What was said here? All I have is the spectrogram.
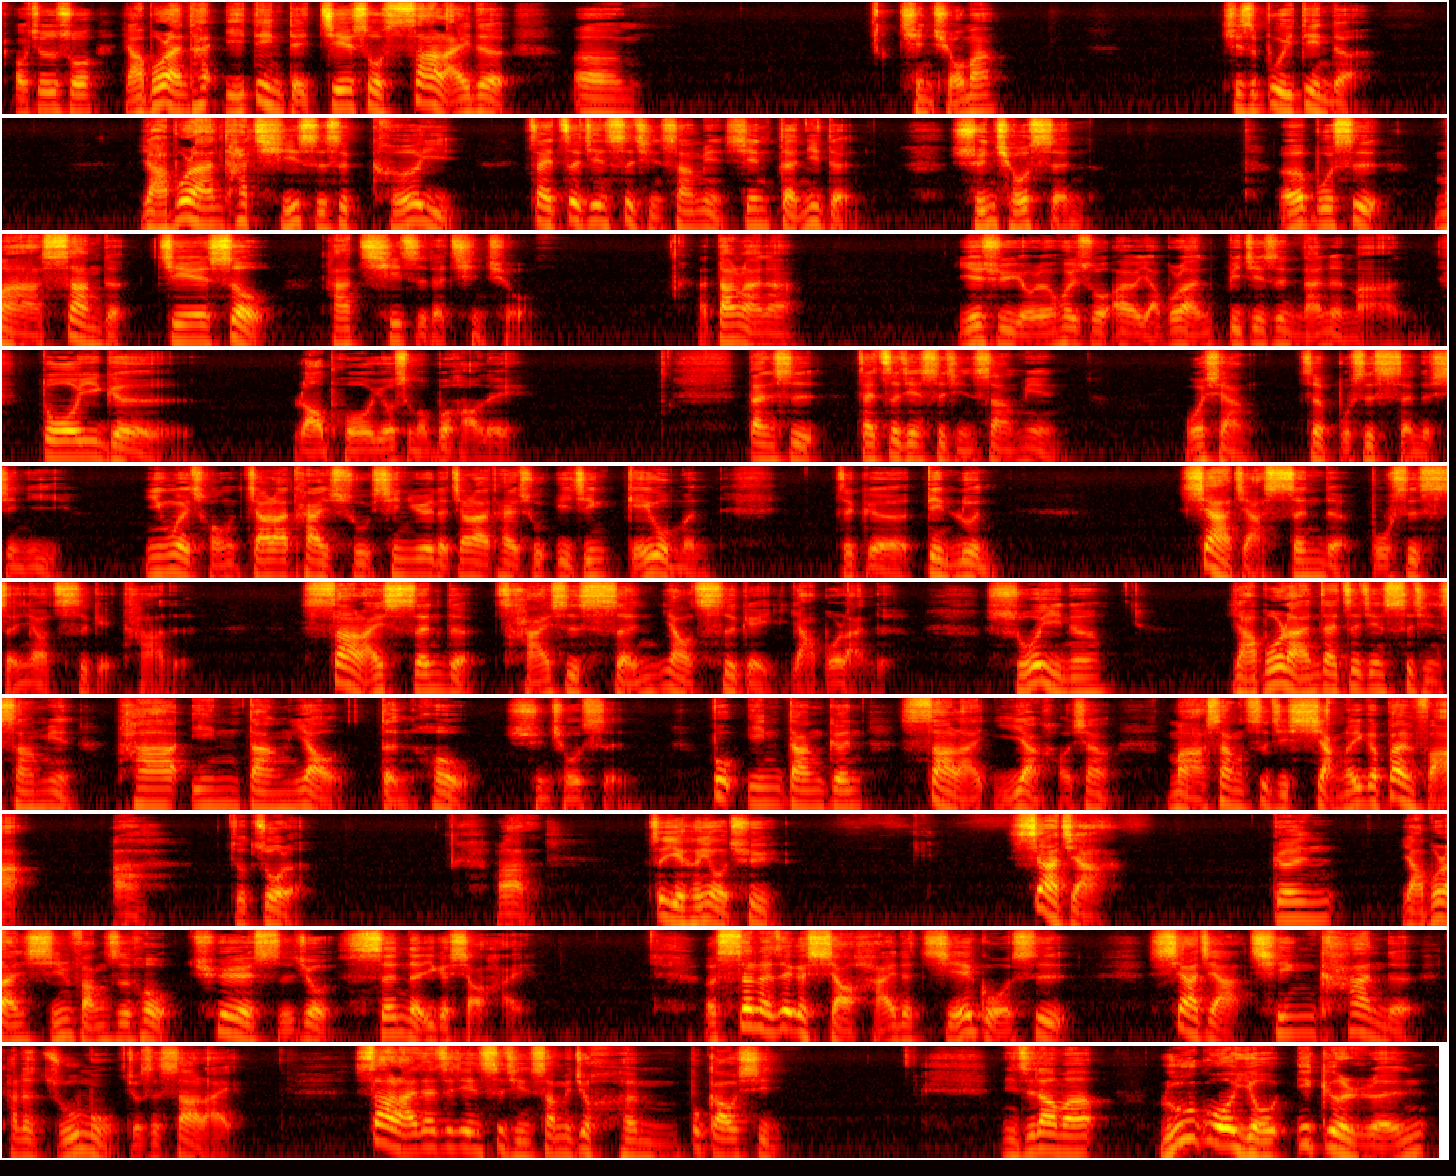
哦，就是说亚伯兰他一定得接受萨来的呃请求吗？其实不一定的。亚伯兰他其实是可以。在这件事情上面，先等一等，寻求神，而不是马上的接受他妻子的请求。啊，当然了，也许有人会说：“哎，亚伯兰毕竟是男人嘛，多一个老婆有什么不好的？”但是在这件事情上面，我想这不是神的心意，因为从加拉太书新约的加拉太书已经给我们。这个定论，夏甲生的不是神要赐给他的，萨来生的才是神要赐给亚伯兰的。所以呢，亚伯兰在这件事情上面，他应当要等候寻求神，不应当跟萨来一样，好像马上自己想了一个办法啊就做了。好了，这也很有趣，夏甲。跟亚伯兰行房之后，确实就生了一个小孩，而生了这个小孩的结果是，夏甲轻看了他的祖母，就是萨莱。萨莱在这件事情上面就很不高兴，你知道吗？如果有一个人，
